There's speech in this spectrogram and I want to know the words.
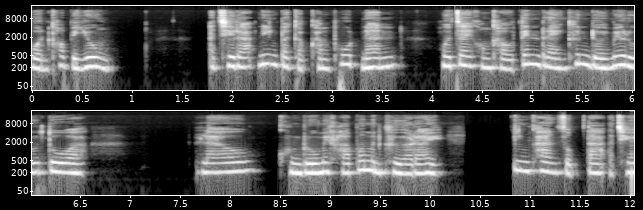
ควรเข้าไปยุ่งอชิระนิ่งไปกับคำพูดนั้น หัวใจของเขาเต้นแรงขึ้นโดยไม่รู้ตัว แล้ว คุณรู้ไหมครับว่ามันคืออะไร อิงคารสบตาอชิ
